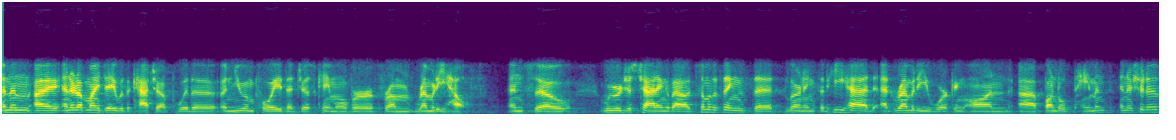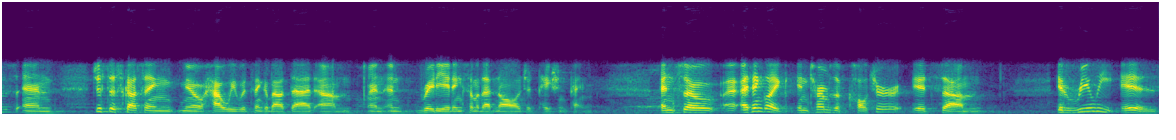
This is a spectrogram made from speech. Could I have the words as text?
And then I ended up my day with a catch up with a, a new employee that just came over from Remedy Health. And so we were just chatting about some of the things that learnings that he had at Remedy working on uh, bundled payment initiatives and just discussing you know how we would think about that um, and, and radiating some of that knowledge at Patient Ping. And so I think like in terms of culture, it's um, it really is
